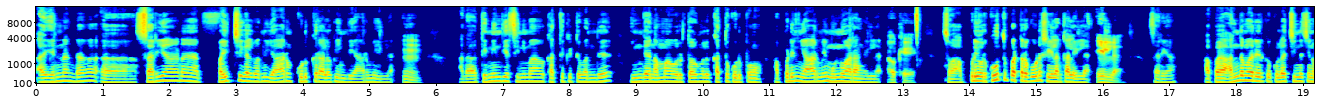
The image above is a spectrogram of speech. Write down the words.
அது என்னன்னா சரியான பயிற்சிகள் வந்து யாரும் கொடுக்குற அளவுக்கு இங்கே யாருமே இல்லை. ம். அதாவது தென்னிந்திய சினிமாவை கற்றுக்கிட்டு வந்து இங்கே நம்ம ஒருத்தவங்களுக்கு கற்றுக் கொடுப்போம் அப்படின்னு யாருமே முன் வராங்க இல்லை. ஓகே. ஸோ அப்படி ஒரு கூத்துப்பற்ற கூட ஸ்ரீலங்காவில் இல்லை. இல்லை. சரியா? அப்போ அந்த மாதிரி இருக்கக்குள்ள சின்ன சின்ன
